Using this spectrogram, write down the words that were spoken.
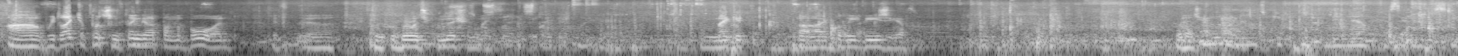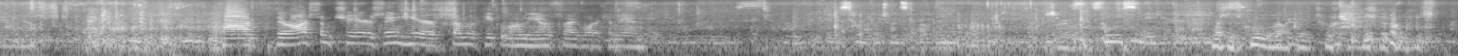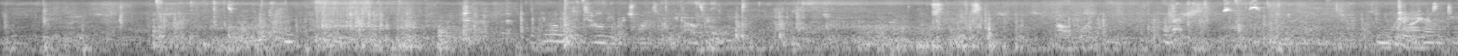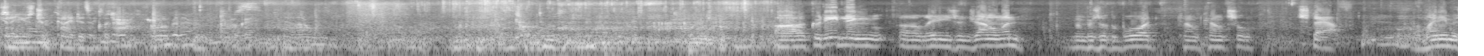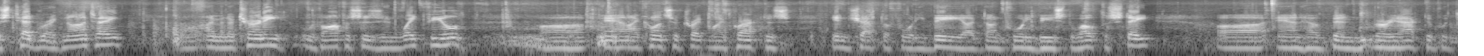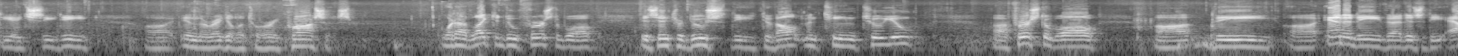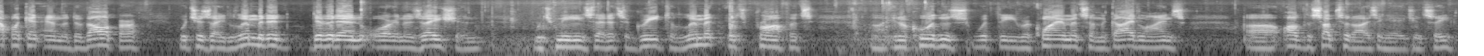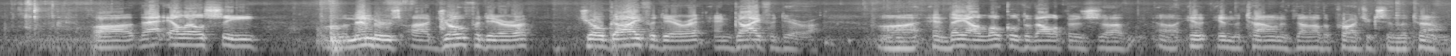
Uh, We'd like to put some things up on the board, if, uh, with the board's permission. Make it, uh, I believe, easier. Go ahead. People can come in now because they're not standing up. Uh, There are some chairs in here, if some of the people on the outside want to come in. Just tell me which ones to open. Sorry. Someone's sitting here. Plus it's cool out here too. You will need to tell me which ones want me to open. PowerPoint. Okay. Can I, can I use, can I do the clicker from over there? Okay. Yeah, that'll work. Uh, Good evening, uh, ladies and gentlemen, members of the board, town counsel, staff. Uh, My name is Ted Regnante. Uh, I'm an attorney with offices in Wakefield, uh, and I concentrate my practice in Chapter 40B. I've done 40Bs throughout the state uh, and have been very active with DHCD uh, in the regulatory process. What I'd like to do, first of all, is introduce the development team to you. Uh, First of all, uh, the uh, entity that is the applicant and the developer, which is a limited dividend organization, which means that it's agreed to limit its profits uh, in accordance with the requirements and the guidelines uh, of the subsidizing agency. Uh, That LLC, uh, the members are Joe Federa, Joe Guy Federa, and Guy Federa. Uh, And they are local developers uh, uh, in in the town, have done other projects in the town.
